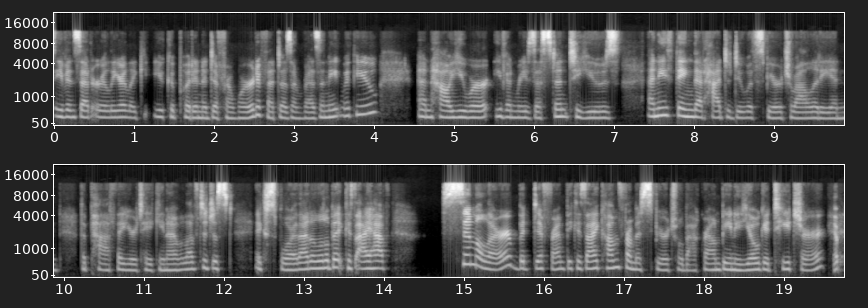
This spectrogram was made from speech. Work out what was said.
even said earlier like you could put in a different word if that doesn't resonate with you and how you were even resistant to use anything that had to do with spirituality and the path that you're taking i would love to just explore that a little bit because i have similar but different because i come from a spiritual background being a yoga teacher yep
